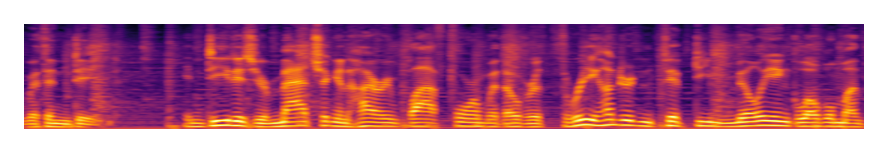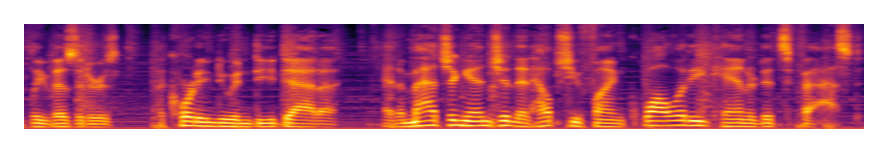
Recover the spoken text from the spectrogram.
with Indeed. Indeed is your matching and hiring platform with over 350 million global monthly visitors, according to Indeed data, and a matching engine that helps you find quality candidates fast.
